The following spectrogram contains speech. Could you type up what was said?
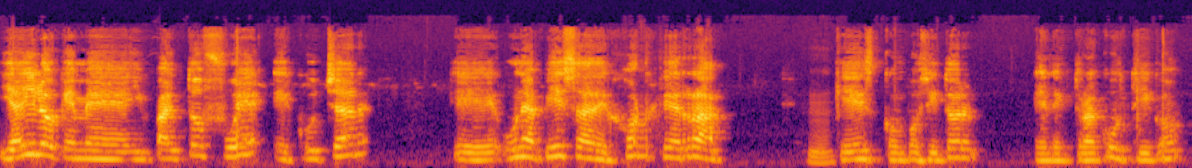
y ahí lo que me impactó fue escuchar eh, una pieza de Jorge Rapp, mm. que es compositor electroacústico,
